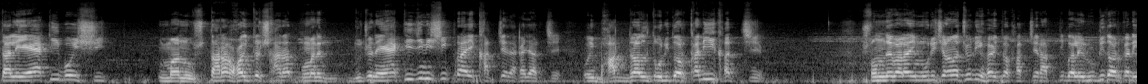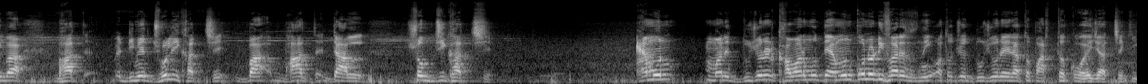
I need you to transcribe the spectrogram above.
তাহলে একই বৈশী মানুষ, তারা হয়তো সারা মানে দুজনে একই জিনিসই প্রায় খাচ্ছে, দেখা যাচ্ছে। ওই ভাত, ডাল, তরি তরকারিই খাচ্ছে। সন্ধেবেলায় মুড়ি চানাচুরি হয়তো খাচ্ছে, রাত্রিবেলায় রুটি তরকারি বা ভাত, ডিমের ঝোলই খাচ্ছে বা ভাত, ডাল, সবজি খাচ্ছে। এমন মানে দুজনের খাওয়ার মধ্যে এমন কোনো ডিফারেন্স নেই, অথচ দুজনের এত পার্থক্য হয়ে যাচ্ছে কি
